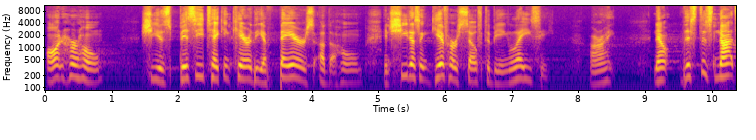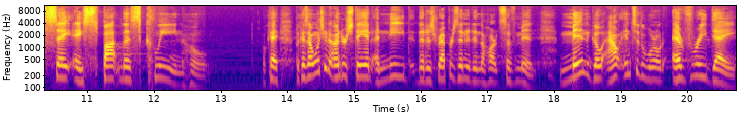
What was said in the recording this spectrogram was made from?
on her home. She is busy taking care of the affairs of the home, and she doesn't give herself to being lazy. All right? Now, this does not say a spotless, clean home okay? Because I want you to understand a need that is represented in the hearts of men. Men go out into the world every day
